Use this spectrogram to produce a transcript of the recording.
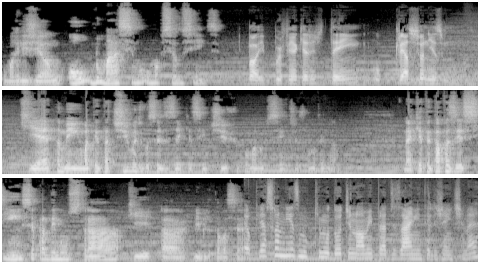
uma religião ou, no máximo, uma pseudociência. Bom, e por fim aqui a gente tem o criacionismo. Que é também uma tentativa de você dizer que é científico, mas no científico não tem nada né, que é tentar fazer ciência para demonstrar que a Bíblia estava certa. É o criacionismo que mudou de nome para design inteligente, né?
